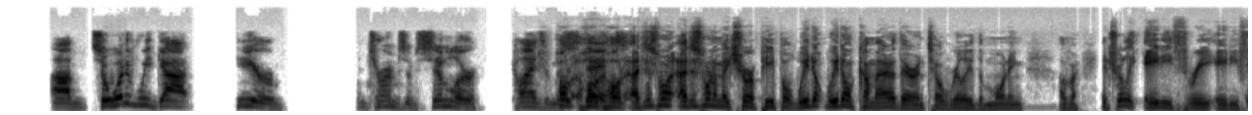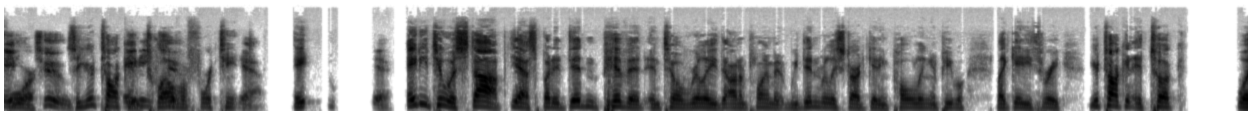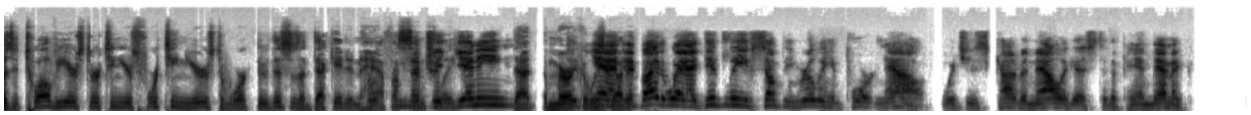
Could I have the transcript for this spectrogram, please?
Um, so what have we got here in terms of similar kinds of mistakes? Hold, hold, hold. I just want I just want to make sure people we don't we don't come out of there until really the morning of it's really 83 84 82. so you're talking 82. 12 or 14 yeah eight yeah. 82 was stopped yes but it didn't pivot until really the unemployment we didn't really start getting polling and people like 83 you're talking it took was it 12 years 13 years 14 years to work through? This is a decade and a half from essentially the beginning that america was yeah, gutted. And by the way i did leave something really important out which is kind of analogous to the pandemic.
